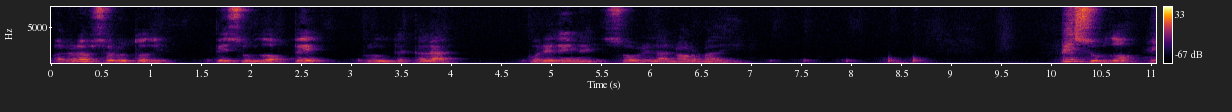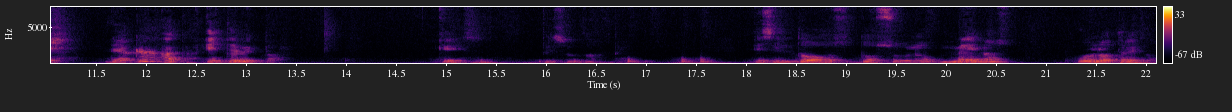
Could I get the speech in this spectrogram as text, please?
valor absoluto de P sub 2P, producto escalar, por el n sobre la norma de n. P sub 2P, de acá a acá, este vector. ¿Qué es? P sub 2P. Es el 2, 2, 1 menos 1, 3, 2.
